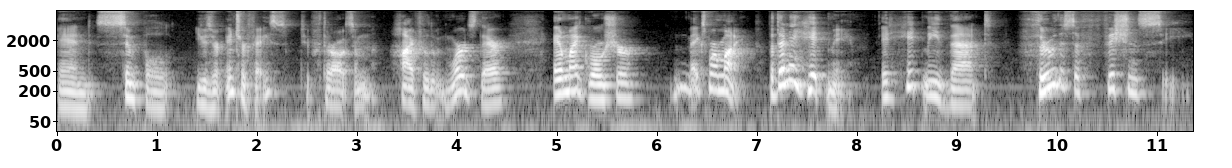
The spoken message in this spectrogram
and simple user interface, to throw out some highfalutin words there, and my grocer makes more money. But then it hit me. It hit me that through this efficiency,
